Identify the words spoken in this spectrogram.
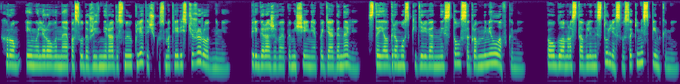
хром и эмалированная посуда в жизнерадостную клеточку смотрелись чужеродными. Перегораживая помещение по диагонали, стоял громоздкий деревянный стол с огромными лавками. По углам расставлены стулья с высокими спинками.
